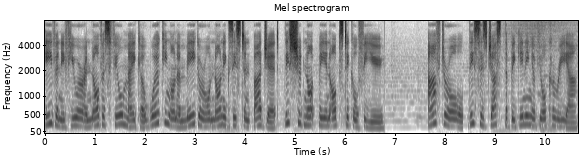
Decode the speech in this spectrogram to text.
Even if you are a novice filmmaker working on a meager or non-existent budget, this should not be an obstacle for you. After all, this is just the beginning of your career.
